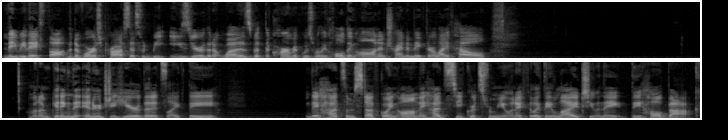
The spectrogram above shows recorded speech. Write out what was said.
Maybe they thought the divorce process would be easier than it was but the karmic was really holding on and trying to make their life hell. But I'm getting the energy here that it's like they they had some stuff going on. They had secrets from you, and I feel like they lied to you and they they held back.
